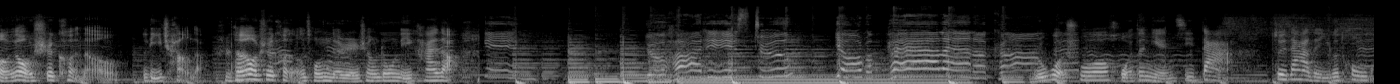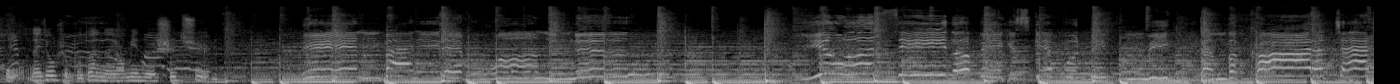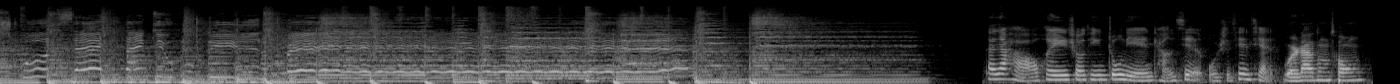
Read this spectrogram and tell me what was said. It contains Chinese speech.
朋友是可能离场的，的朋友是可能从你的人生中离开的。如果说活的年纪大，最大的一个痛苦，那就是不断的要面对失去。大家好，欢迎收听中年长线，我是倩倩。我是大聪聪，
